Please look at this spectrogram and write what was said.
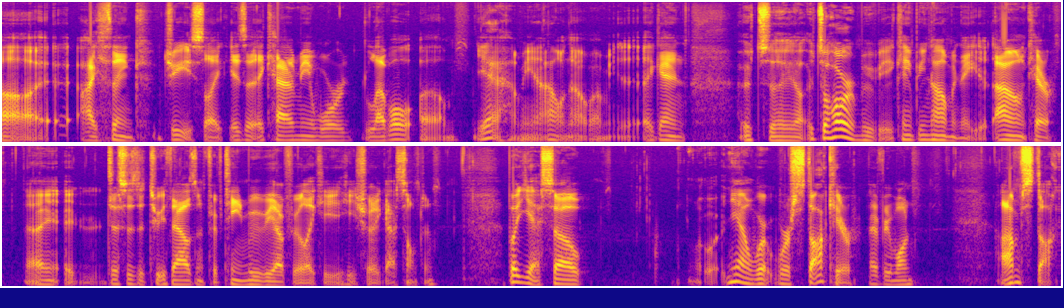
Uh, I think, geez, like, is it Academy Award level? Um, yeah, I mean, I don't know. I mean, again, it's a uh, it's a horror movie. It can't be nominated. I don't care. Uh, it, this is a 2015 movie. I feel like he he should have got something. But yeah, so yeah, we're we're stuck here, everyone. I'm stuck.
